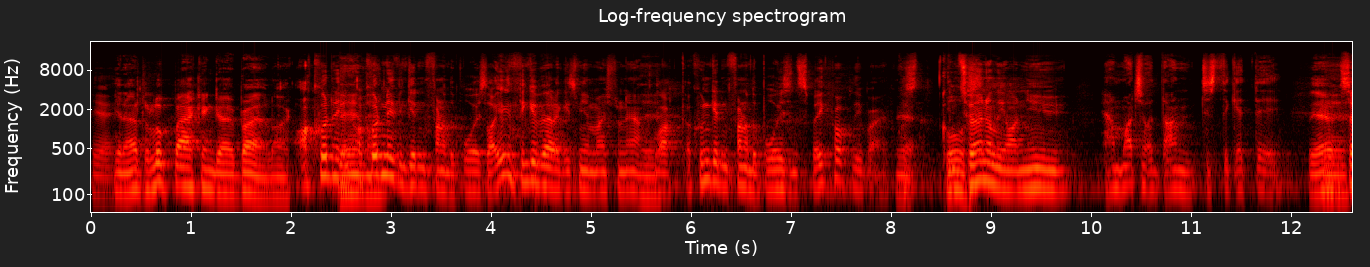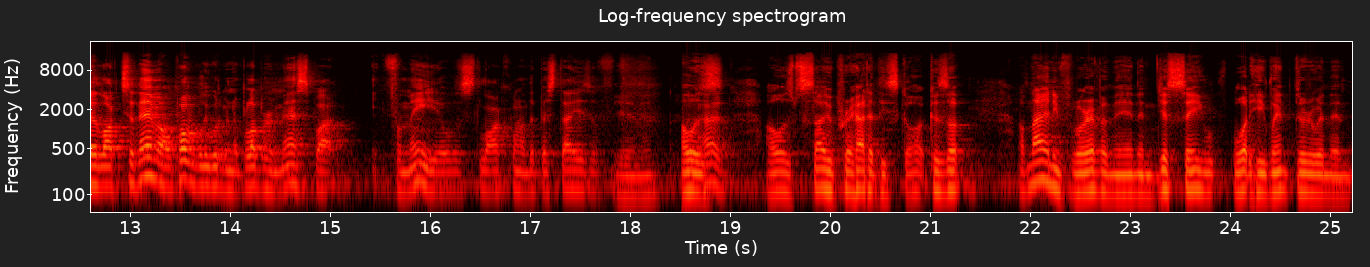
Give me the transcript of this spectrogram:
Yeah. you know, to look back and go, bro, like, I couldn't. Even, I man. couldn't even get in front of the boys. Like even think about it, it gets me emotional now. Yeah. Like I couldn't get in front of the boys and speak properly, bro. 'cause course. internally, I knew how much I'd done just to get there. yeah, Yeah. So like to them, I probably would have been a blubbering mess, but for me, it was like one of the best days of. Yeah, man. I was had. I was so proud of this guy because I've known him forever, man, and just seeing what he went through and then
